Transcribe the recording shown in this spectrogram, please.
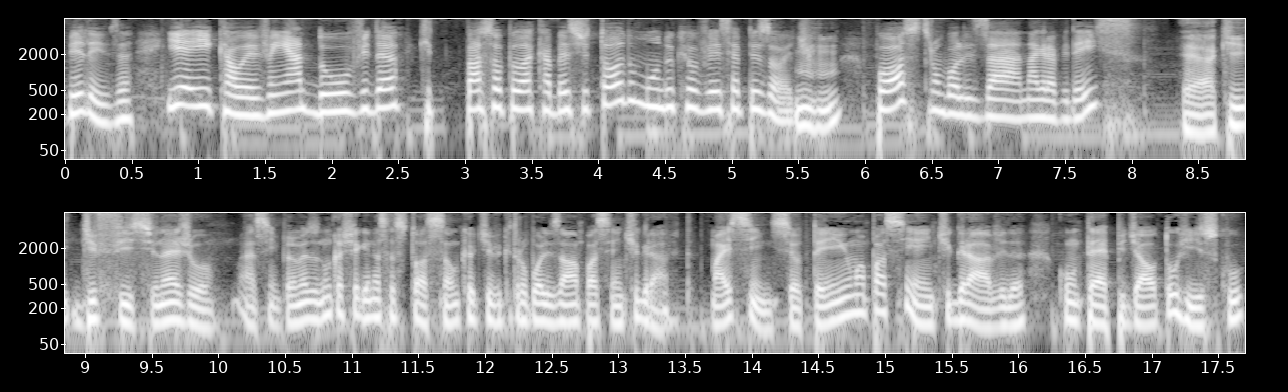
Beleza. E aí, Cauê, vem a dúvida que passou pela cabeça de todo mundo que ouviu esse episódio. Uhum. Posso trombolizar na gravidez? É, aqui difícil, né, Ju? Assim, pelo menos eu nunca cheguei nessa situação que eu tive que trombolizar uma paciente grávida. Mas sim, se eu tenho uma paciente grávida com TEP de alto risco,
